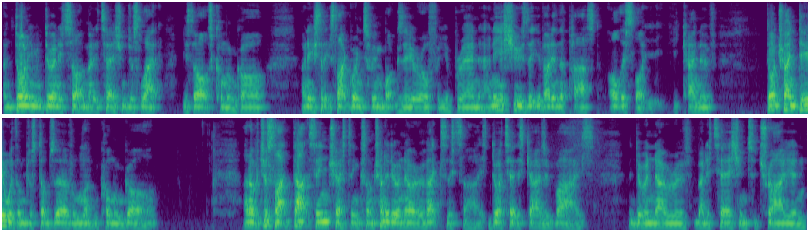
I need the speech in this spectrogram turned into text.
and don't even do any sort of meditation. Just let your thoughts come and go. And he said it's like going to inbox zero for your brain. Any issues that you've had in the past, all this lot, you, you kind of don't try and deal with them, just observe them, let them come and go. And I was just like, that's interesting because I'm trying to do an hour of exercise. Do I take this guy's advice and do an hour of meditation to try and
